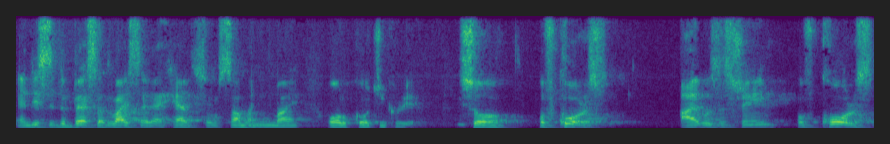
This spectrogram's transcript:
And this is the best advice that I had from someone in my whole coaching career. So, of course, I was ashamed. Of course,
